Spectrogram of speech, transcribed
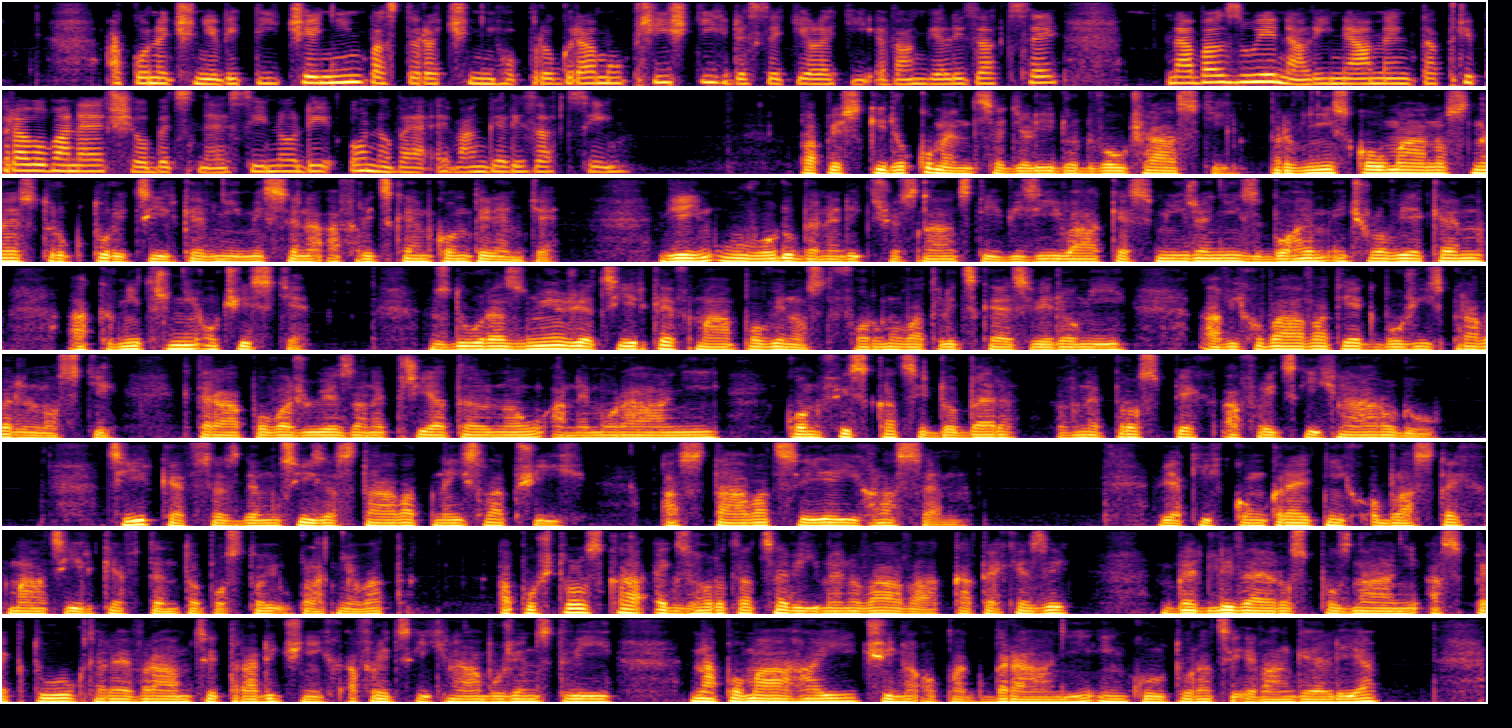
a konečně vytýčením pastoračního programu příštích desetiletí evangelizace navazuje na lineamenta připravované Všeobecné synody o nové evangelizaci. Papežský dokument se dělí do dvou částí. První zkoumá nosné struktury církevní mise na africkém kontinentě. V jejím úvodu Benedikt XVI. vyzývá ke smíření s Bohem i člověkem a k vnitřní očistě, Zdůrazňuje, že církev má povinnost formovat lidské svědomí a vychovávat je k boží spravedlnosti, která považuje za nepřijatelnou a nemorální konfiskaci dober v neprospěch afrických národů. Církev se zde musí zastávat nejslabších a stávat si jejich hlasem. V jakých konkrétních oblastech má církev tento postoj uplatňovat? Apoštolská exhortace vyjmenovává katechezi, bedlivé rozpoznání aspektů, které v rámci tradičních afrických náboženství napomáhají či naopak brání inkulturaci evangelia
